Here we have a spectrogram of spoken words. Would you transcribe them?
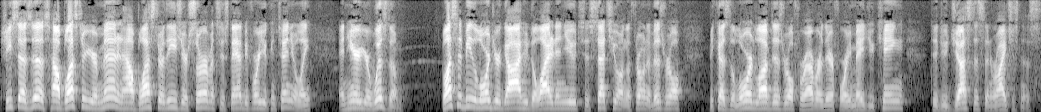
She says this How blessed are your men, and how blessed are these your servants who stand before you continually and hear your wisdom. Blessed be the Lord your God who delighted in you to set you on the throne of Israel, because the Lord loved Israel forever, therefore he made you king to do justice and righteousness.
